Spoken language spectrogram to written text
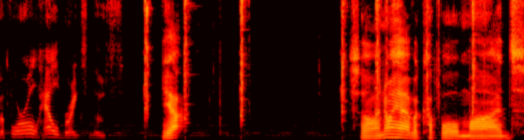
before all hell breaks loose. Yeah. So I know I have a couple mods.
